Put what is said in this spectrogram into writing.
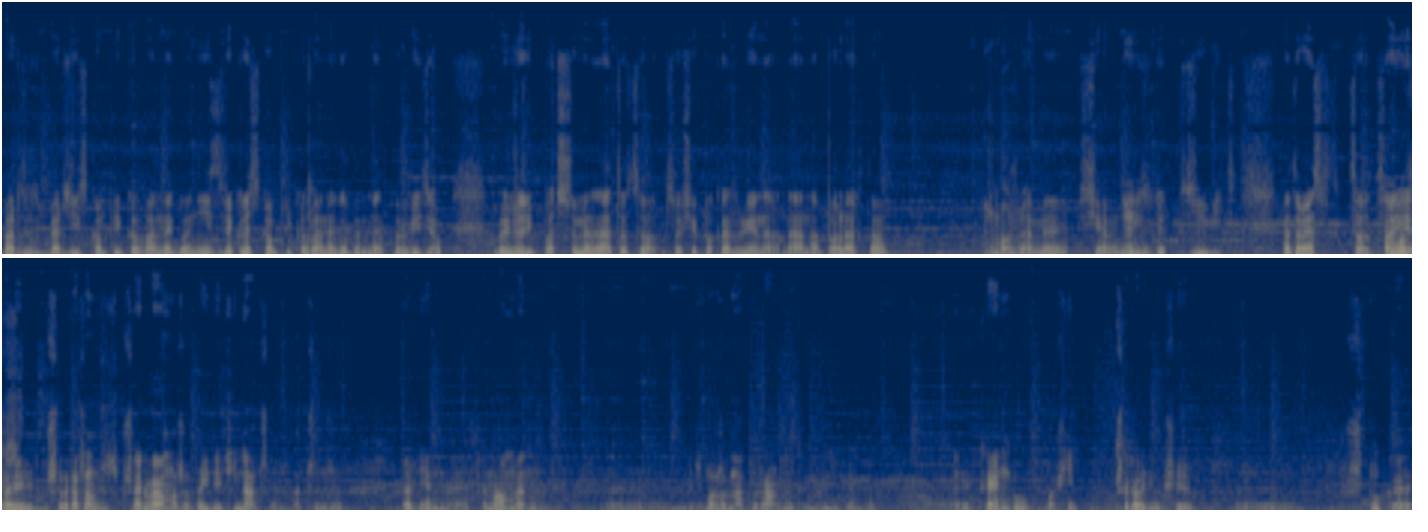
bardzo, bardziej skomplikowanego, niezwykle skomplikowanego bym nawet powiedział, bo jeżeli patrzymy na to, co, co się pokazuje na, na, na polach, to możemy się mhm. nieźle dziwić. Natomiast co, co może, przepraszam, że ci przerwa, może powiedzieć inaczej, znaczy, że pewien fenomen, e, być może naturalny, tego nie wiemy, e, kręgów właśnie przerodził się w sztukę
